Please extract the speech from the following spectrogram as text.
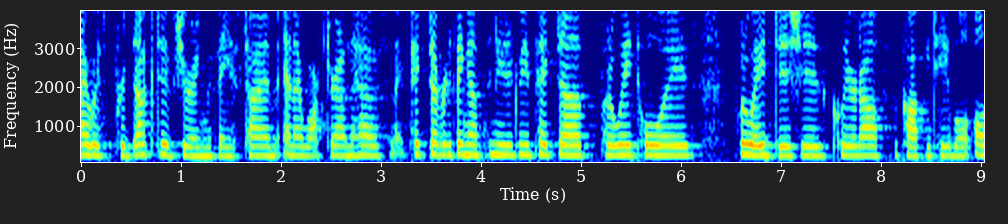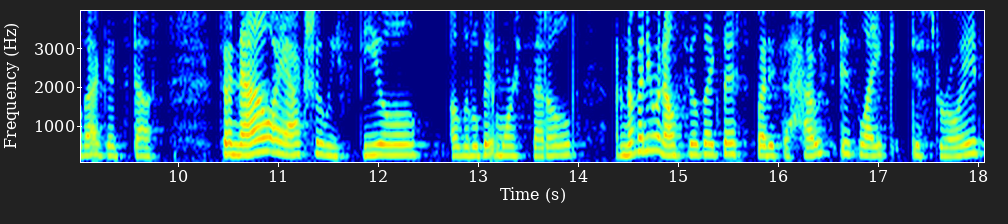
I was productive during the FaceTime and I walked around the house and I picked everything up that needed to be picked up, put away toys, put away dishes, cleared off the coffee table, all that good stuff. So now I actually feel a little bit more settled. I don't know if anyone else feels like this, but if the house is like destroyed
